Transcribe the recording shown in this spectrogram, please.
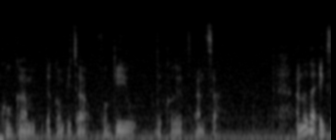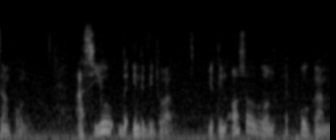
program the computer for give you the correct answer. Another example as you the individual you can also run a program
